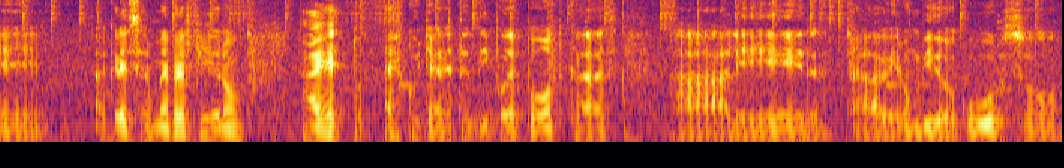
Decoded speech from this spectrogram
Eh, a crecer me refiero a esto, a escuchar este tipo de podcast, a leer, a ver un video curso,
